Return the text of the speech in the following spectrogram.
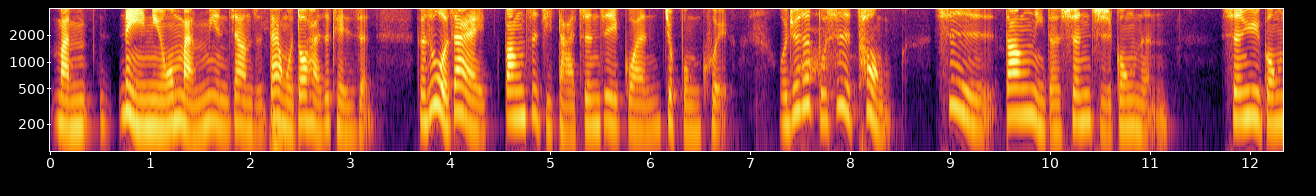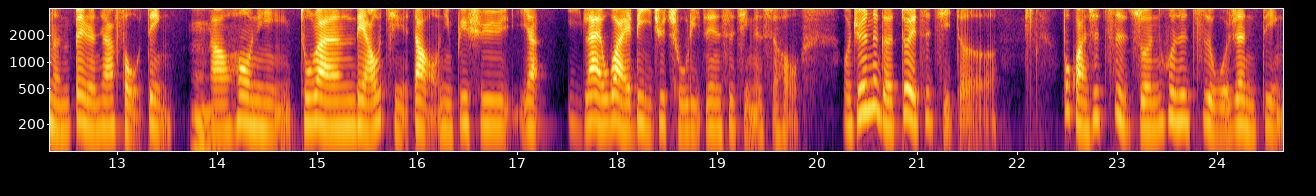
满内牛满面这样子，但我都还是可以忍。可是我在帮自己打针这一关就崩溃了。我觉得不是痛，是当你的生殖功能、生育功能被人家否定，嗯，然后你突然了解到你必须要依赖外力去处理这件事情的时候，我觉得那个对自己的不管是自尊或是自我认定，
